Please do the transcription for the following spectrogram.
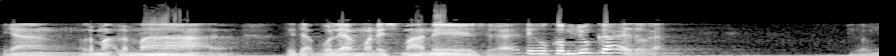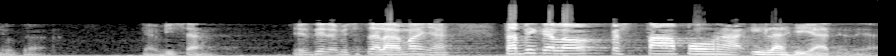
yang lemak-lemak, tidak boleh yang manis-manis. Ya, dihukum juga itu kan. Dihukum juga. Ya bisa. Jadi tidak bisa selamanya. Tapi kalau pesta pora ilahiyat ya.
